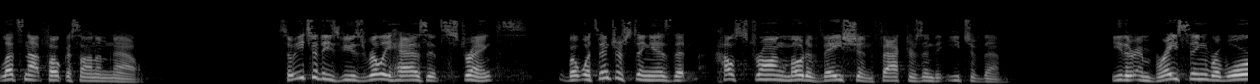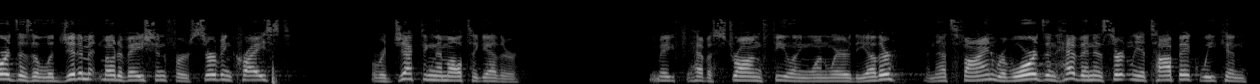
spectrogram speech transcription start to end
let's not focus on them now. So each of these views really has its strengths, but what's interesting is that how strong motivation factors into each of them. Either embracing rewards as a legitimate motivation for serving Christ or rejecting them altogether. You may have a strong feeling one way or the other, and that's fine. Rewards in heaven is certainly a topic we can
